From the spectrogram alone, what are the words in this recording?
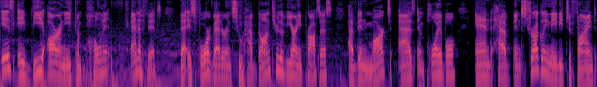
is a VR&E component benefit that is for veterans who have gone through the VR&E process, have been marked as employable, and have been struggling maybe to find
